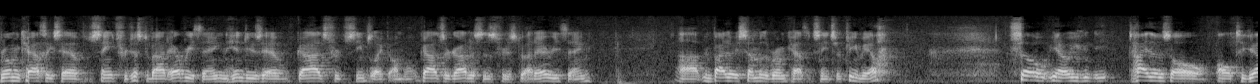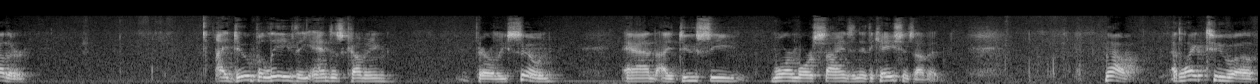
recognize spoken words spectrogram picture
Roman Catholics have saints for just about everything, and Hindus have gods for seems like almost gods or goddesses for just about everything. Uh, and by the way, some of the Roman Catholic saints are female. so, you know, you can tie those all, all together. I do believe the end is coming fairly soon, and I do see more and more signs and indications of it. Now, I'd like to uh,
